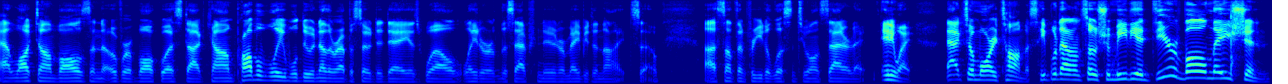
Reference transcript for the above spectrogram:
at Locked On Vols and over at VolQuest.com. Probably we'll do another episode today as well, later this afternoon or maybe tonight. So uh, something for you to listen to on Saturday. Anyway, back to Omari Thomas. He put out on social media Dear Vol Nation,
